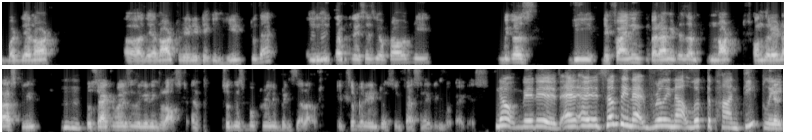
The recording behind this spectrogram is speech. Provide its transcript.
but they are not uh, they are not really taking heed to that In- Mhm. in some cases you're probably because the defining parameters are not on the radar screen Mm-hmm. those sacrifices are getting lost and so this book really brings that out it's a very interesting fascinating book i guess No, it is. And, and it's something that really not looked upon deeply, Yes.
